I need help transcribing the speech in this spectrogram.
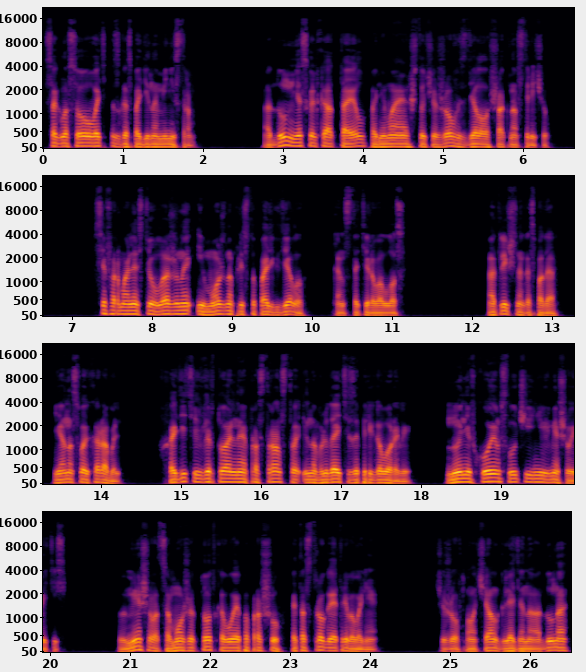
согласовывать с господином министром». Адун несколько оттаял, понимая, что Чижов сделал шаг навстречу. «Все формальности улажены, и можно приступать к делу», — констатировал Лос. «Отлично, господа. Я на свой корабль. Входите в виртуальное пространство и наблюдайте за переговорами. Но ни в коем случае не вмешивайтесь. Вмешиваться может тот, кого я попрошу. Это строгое требование». Чижов молчал, глядя на Адуна,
